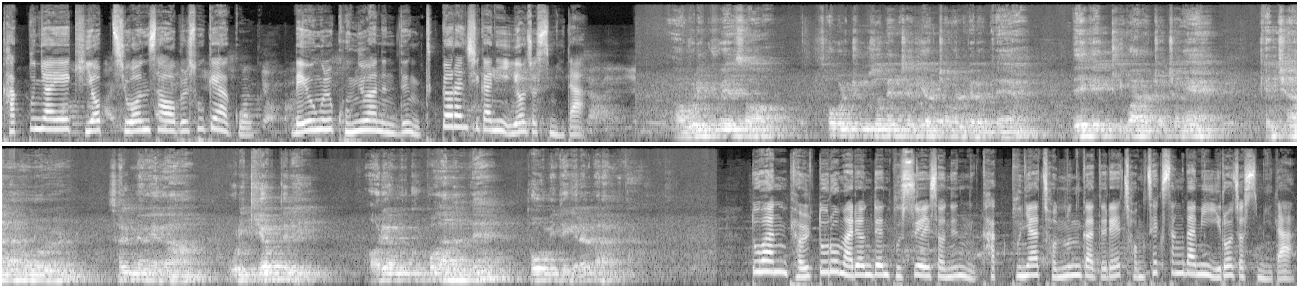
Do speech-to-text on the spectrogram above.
각 분야의 기업 지원 사업을 소개하고 내용을 공유하는 등 특별한 시간이 이어졌습니다. 어, 우리 구에서 서울 중소벤처기업청을 비롯해 4개 기관을 초청해 개최하는 오늘 설명회가 우리 기업들이 어려움을 극복하는 데 도움이 되기를 바랍니다. 또한 별도로 마련된 부스에서는 각 분야 전문가들의 정책 상담이 이뤄졌습니다.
